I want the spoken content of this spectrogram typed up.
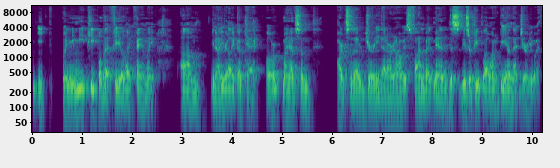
you when you meet people that feel like family, um, you know, you're like, okay, well, we might have some parts of the journey that aren't always fun, but man, this, these are people I want to be on that journey with.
